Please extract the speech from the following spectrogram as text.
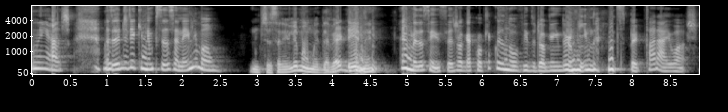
Também acho. Mas eu diria que não precisa ser nem limão. Não precisa ser nem limão, mas deve arder, né? É, mas assim, se você jogar qualquer coisa no ouvido de alguém dormindo, despertará, eu acho.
